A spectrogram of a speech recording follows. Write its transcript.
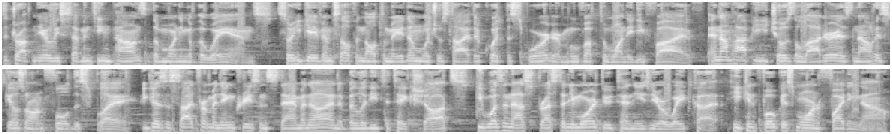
to drop nearly 17 pounds the morning of the weigh-ins, so he gave himself an ultimatum which was to either quit the sport or move up to 185. And I'm happy he chose the latter as now his skills are on full display. Because aside from an increase in stamina and ability to take shots, he wasn't as stressed anymore due to an easier weight cut. He can focus more on fighting now,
